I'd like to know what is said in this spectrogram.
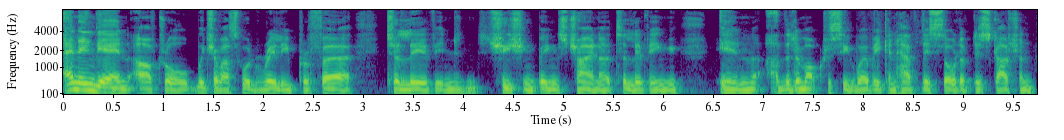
And in the end, after all, which of us would really prefer to live in Xi Jinping's China to living in uh, the democracy where we can have this sort of discussion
